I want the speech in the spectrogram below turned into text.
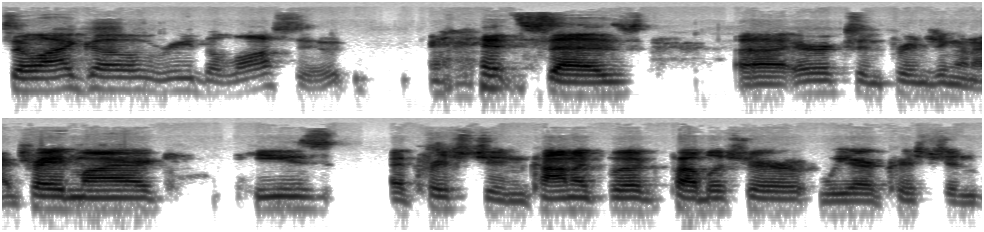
So i go read the lawsuit and it says uh, eric's infringing on our trademark. He's a christian comic book publisher. We are christian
